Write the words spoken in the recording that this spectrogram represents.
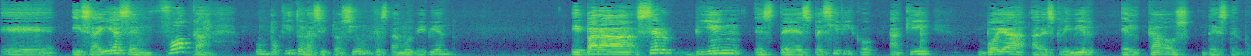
eh, Isaías enfoca un poquito la situación que estamos viviendo. Y para ser bien este, específico, aquí voy a, describir el caos de este mundo.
